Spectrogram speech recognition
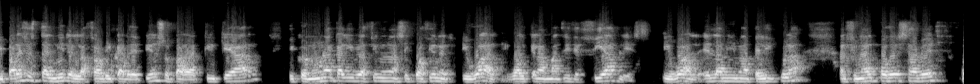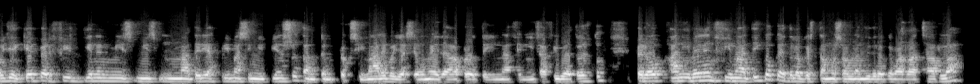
Y para eso está el NIR en la fábrica de pienso, para cliquear y con una calibración y unas ecuaciones igual, igual que las matrices fiables, igual, es la misma película, al final poder saber, oye, qué perfil tienen mis, mis materias primas y mi pienso, tanto en proximales, pues ya sea humedad, proteína, ceniza, fibra, todo esto, pero a nivel enzimático, que es de lo que estamos hablando y de lo que va la charla,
